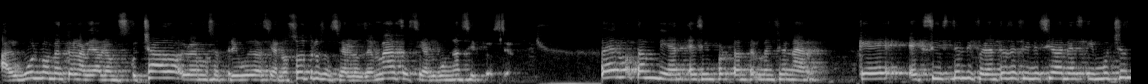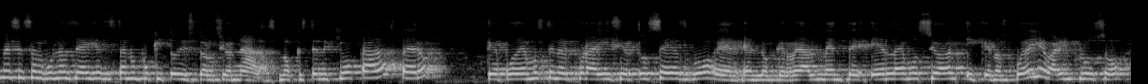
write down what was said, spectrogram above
Algún momento en la vida lo hemos escuchado, lo hemos atribuido hacia nosotros, hacia los demás, hacia alguna situación. Pero también es importante mencionar que existen diferentes definiciones y muchas veces algunas de ellas están un poquito distorsionadas, no que estén equivocadas, pero que podemos tener por ahí cierto sesgo en, lo que realmente es la emoción y que nos puede llevar incluso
